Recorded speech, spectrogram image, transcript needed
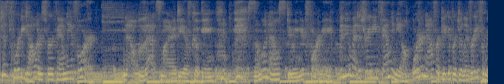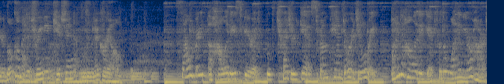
Just $40 for a family of four. Now that's my idea of cooking. Someone else doing it for me. The new Mediterranean family meal. Order now for pickup or delivery from your local Mediterranean kitchen, Luna Grill. The holiday spirit with treasured gifts from Pandora Jewelry. Find a holiday gift for the one in your heart.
